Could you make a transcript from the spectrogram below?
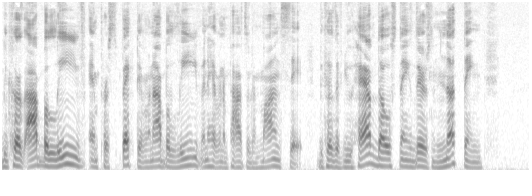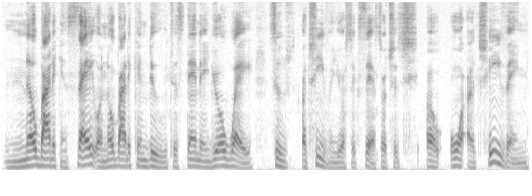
Because I believe in perspective and I believe in having a positive mindset. Because if you have those things, there's nothing nobody can say or nobody can do to stand in your way to achieving your success or to uh, or achieving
